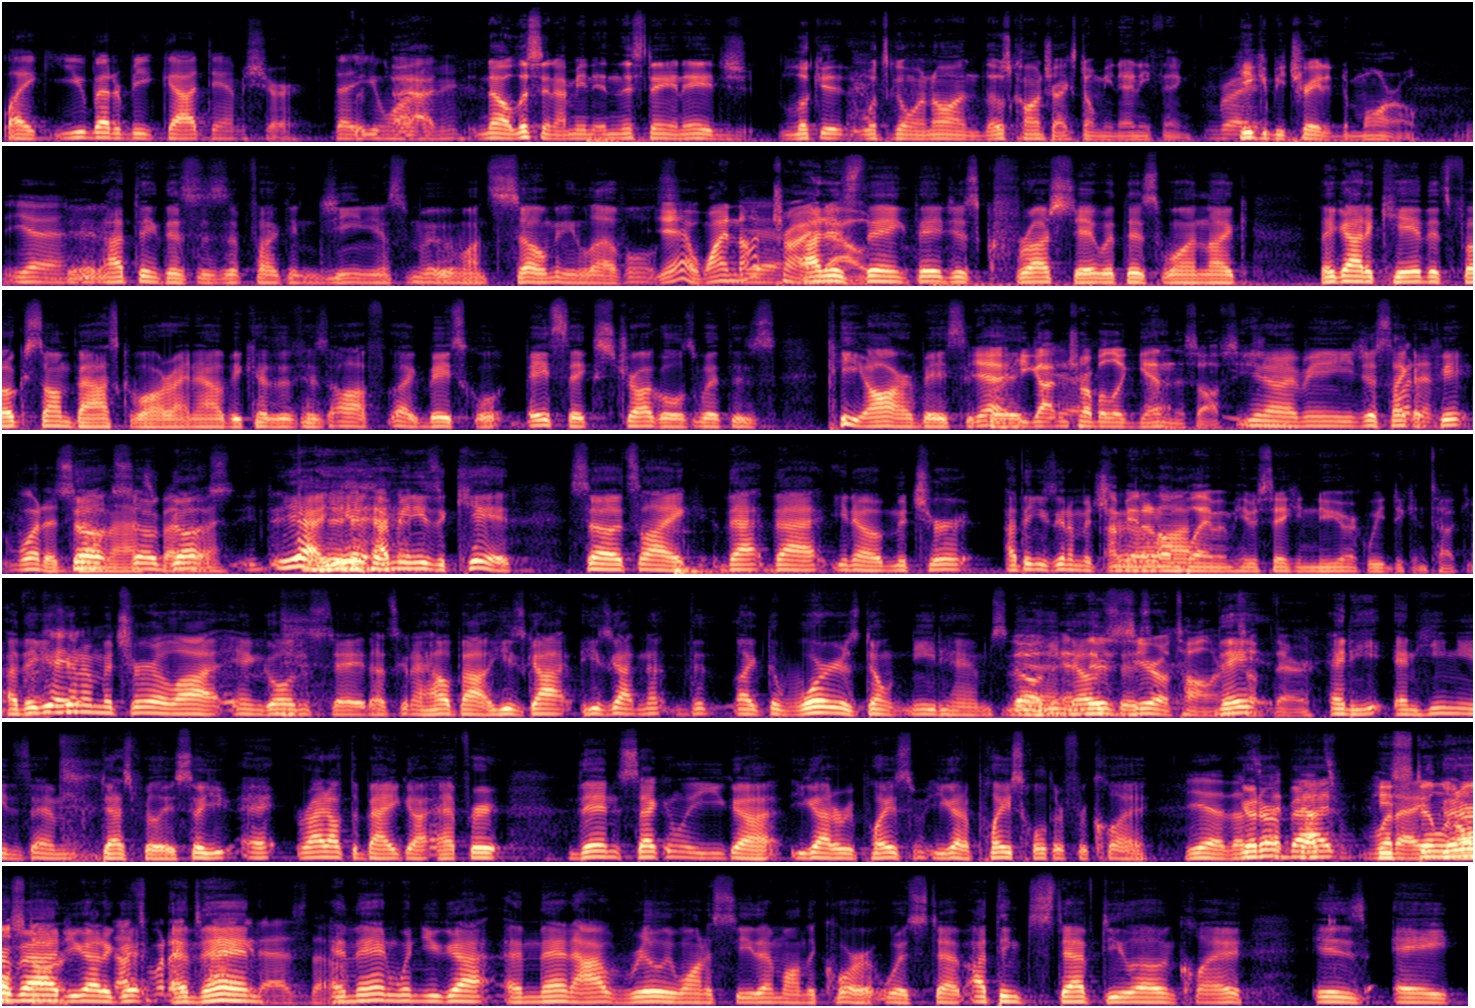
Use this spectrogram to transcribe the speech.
like you better be goddamn sure that you want Uh, no, listen. I mean, in this day and age, look at what's going on. Those contracts don't mean anything. He could be traded tomorrow. Yeah. Dude, I think this is a fucking genius move on so many levels. Yeah, why not Yeah. try I just out? think they just crushed it with this one. Like, they got a kid that's focused on basketball right now because of his off, like, basic basic struggles with his PR. Basically, yeah, he got in trouble again this offseason. You know what I mean? He just like what a, a, P- what a so dumbass, so by go. the way. Yeah, he. I mean, he's a kid. So it's like that. That you know, mature. I think he's gonna mature. I mean, I don't lot. blame him. He was taking New York weed to Kentucky. I think Okay. he's gonna mature a lot in Golden State. That's gonna help out. He's got he's got no, the, like the Warriors don't need him. So no, he and knows there's this. zero tolerance They- up there. and he and he needs them desperately. So you eh, right off the bat you got effort. Then secondly you got you got a replacement. You got a placeholder for Klay. Yeah, that's, Good or I- that's bad, what he's I, still an Good or all-star. bad, you got a That's good. what and tag then as, though. and then when you got and then I really want to see them on the court with Steph. I think Steph, D'Lo, and Klay is a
